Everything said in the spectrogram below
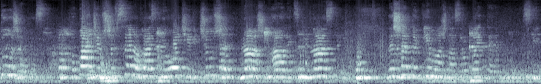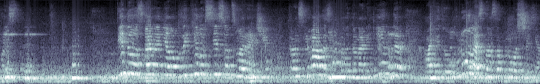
дуже проста. Побачивши все на власні очі, відчувши наш галицький настрій, лише тоді можна зробити свій висновок. Відеозвернення облетіло всі соцмережі, транслювалось на телеканалі Інтер, а відгукнулась на запрошення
